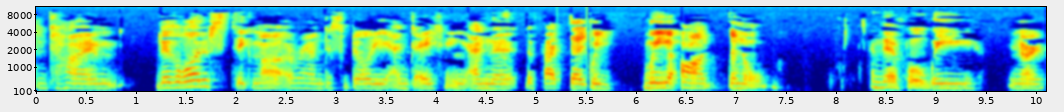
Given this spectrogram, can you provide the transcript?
the time there's a lot of stigma around disability and dating and the, the fact that we we aren't the norm. And therefore we, you know,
